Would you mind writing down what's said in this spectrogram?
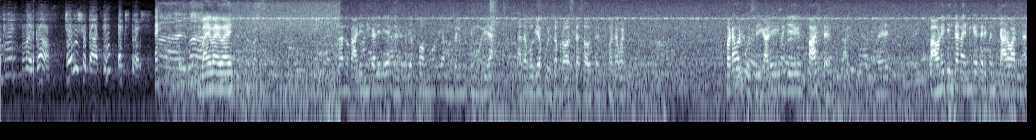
Dadar Madgaon Janshatabdi express. Bye bye bye. मित्रांनो गाडी निघालेली आहे. गणपती अप्पा मोर्या मंगलमूर्ती मोर्या. आता बघूया पुढचा प्रवास कसा होता फटाफट. फटाफट पोचते ही गाडी म्हणजे फास्ट आहे. म्हणजे पावणे तीनचा टायमिंग आहे तरी पण चार वाजणार.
